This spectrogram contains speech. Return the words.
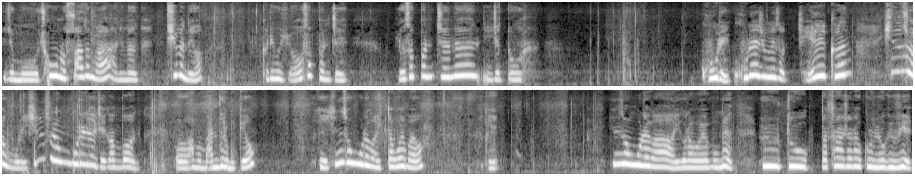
이제 뭐 총으로 쏴든가 아니면 튀면 돼요. 그리고 여섯 번째 여섯 번째는 이제 또 고래 고래 중에서 제일 큰 흰수염 고래 흰수염 고래를 제가 한번 어 한번 만들어 볼게요. 이렇게 흰수염 고래가 있다고 해봐요. 이렇게 흰수염 고래가 이거라고 해보면 뚝 나타나잖아요. 그럼 여기 위에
